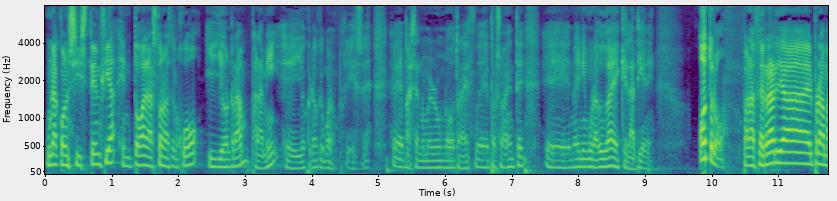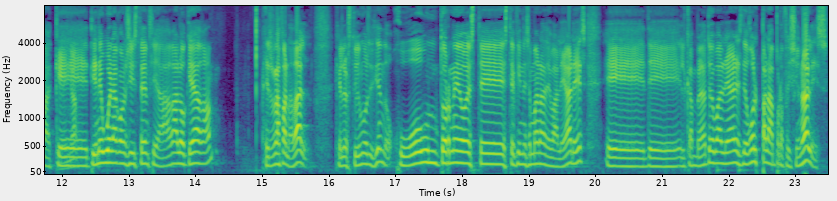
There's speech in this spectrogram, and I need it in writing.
una consistencia en todas las zonas del juego y John Ram, para mí, yo creo que bueno, pues va a ser número uno otra vez personalmente, no hay ninguna duda de que la tiene. Otro, para cerrar ya el programa, que tiene buena consistencia, haga lo que haga, es Rafa Nadal, que lo estuvimos diciendo. Jugó un torneo este, este fin de semana de Baleares, eh, del Campeonato de Baleares de Golf para profesionales,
